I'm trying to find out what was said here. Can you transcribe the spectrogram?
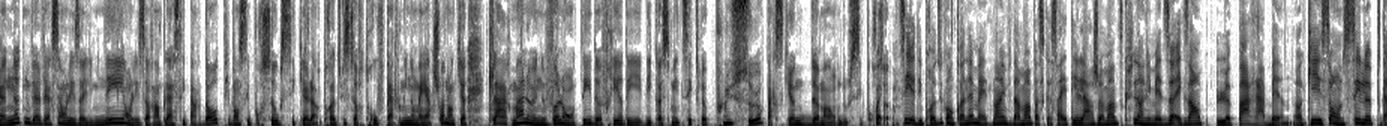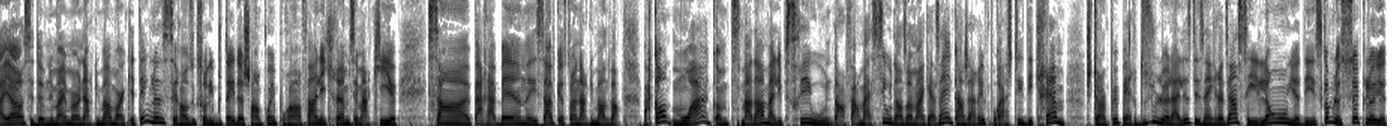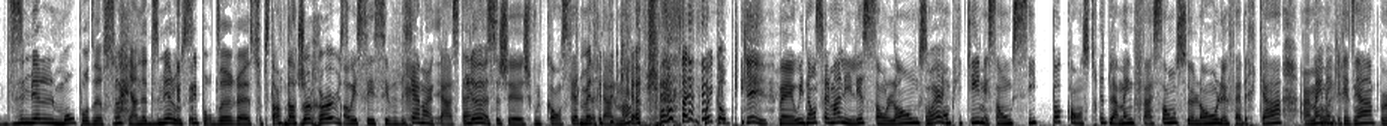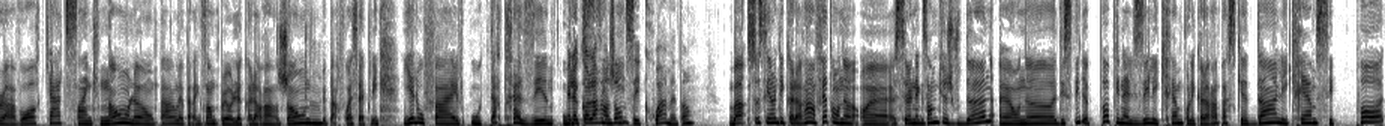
notre nouvelle version, on les a éliminés, on les a remplacés par d'autres. Puis bon, c'est pour ça aussi que leurs produits se retrouvent parmi nos meilleurs choix. Donc, il y a clairement une volonté de des, des cosmétiques là, plus sûrs parce qu'il y a une demande aussi pour ça. Il y a des produits qu'on connaît maintenant, évidemment, parce que ça a été largement discuté dans les médias. Exemple, le parabène. OK, ça, on le sait. Là, puis d'ailleurs, c'est devenu même un argument marketing. C'est rendu que sur les bouteilles de shampoing pour enfants, les crèmes, c'est marqué euh, sans parabène. Ils savent que c'est un argument de vente. Par contre, moi, comme petite madame à l'épicerie ou dans la pharmacie ou dans un magasin, quand j'arrive pour acheter des crèmes, j'étais un peu perdue. Là, la liste des ingrédients, c'est long. Il y a des, c'est comme le sucre. Là, il y a 10 000 mots pour dire ça. Il y en a 10 000 aussi pour dire euh, substance dangereuse. Ah oui, c'est, c'est vraiment un casse-tête. Là, ça, je, je, vous le concède. Je me mettrai plus de crème. Je pense que être moins compliqué. Mais oui, non seulement les listes sont longues, sont compliquées, mais sont aussi pas construites de la même façon selon le fabricant. Un même ingrédient peut avoir quatre, cinq noms. Là, on parle par exemple le colorant jaune qui mm. peut parfois s'appeler Yellow Five ou tartrazine. Mais le colorant jaune, c'est quoi, mettons? Bon, ça c'est un des colorants. En fait, on a, euh, c'est un exemple que je vous donne. Euh, on a décidé de pas pénaliser les crèmes pour les colorants parce que dans les crèmes, c'est pas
